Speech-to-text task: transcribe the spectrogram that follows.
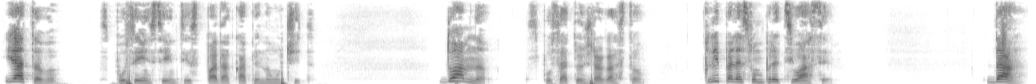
Iată-vă, spuse instinctiv spada cape năucit. Doamnă, spuse atunci Ragastă, Clipele sunt prețioase. Da,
